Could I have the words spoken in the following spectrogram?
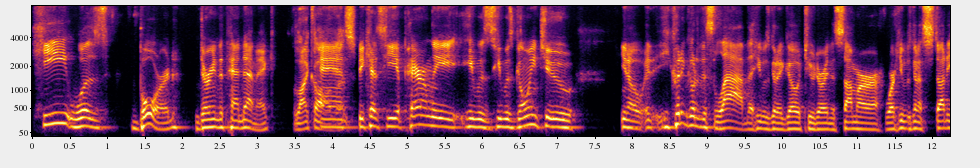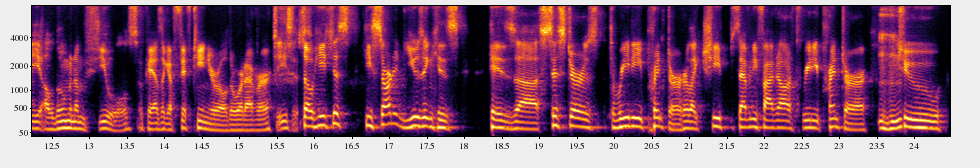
He was bored during the pandemic Like all and of us. because he apparently he was he was going to you know it- he couldn't go to this lab that he was going to go to during the summer where he was going to study aluminum fuels okay as like a 15 year old or whatever Jesus. so he just he started using his his uh sister's 3d printer her like cheap $75 3d printer Mhm. to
